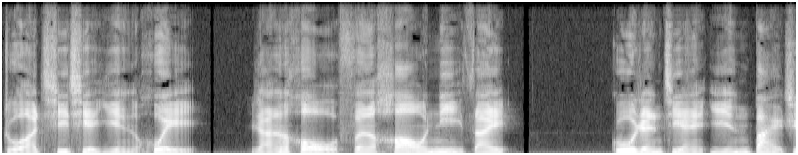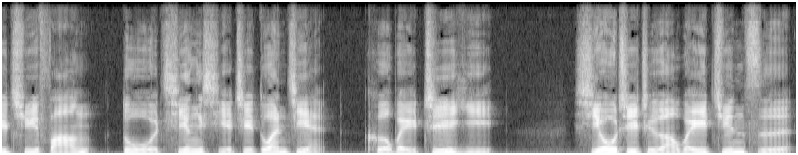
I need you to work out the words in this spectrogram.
着妻妾隐晦，然后分好逆哉？古人见淫败之屈防，度倾斜之端见，可谓至矣。修之者为君子，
